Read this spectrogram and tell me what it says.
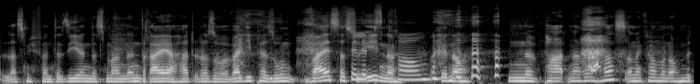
lass mich fantasieren, dass man einen Dreier hat oder so, weil die Person weiß, dass du eh eine, genau, eine Partnerin hast und dann kann man auch mit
